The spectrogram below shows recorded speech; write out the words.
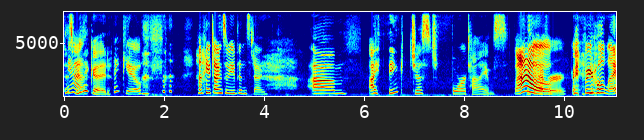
That's Yeah. really good. Thank you. How many times have you been stung? Um, I think just four times. Wow. Like, ever. For your whole life?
